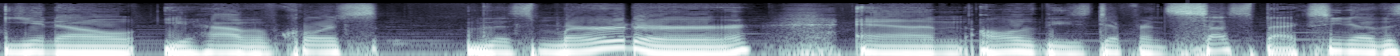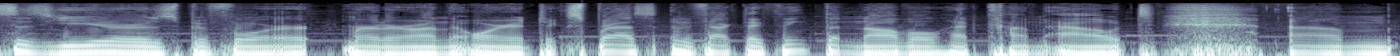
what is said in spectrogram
you know, you have of course this murder and all of these different suspects. You know, this is years before Murder on the Orient Express. In fact, I think the novel had come out um,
